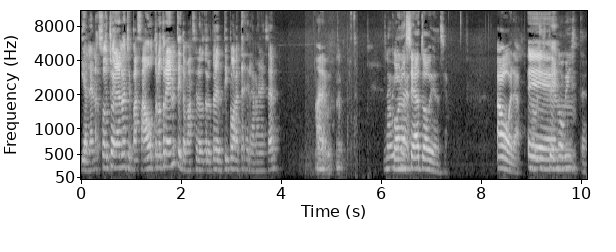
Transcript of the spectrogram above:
y a las 8 de la noche pasa otro tren, te tomás el otro tren, tipo antes del amanecer. Ahora, no, ¿No viste? Conoce a tu audiencia. Ahora, viste? eh, No viste.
